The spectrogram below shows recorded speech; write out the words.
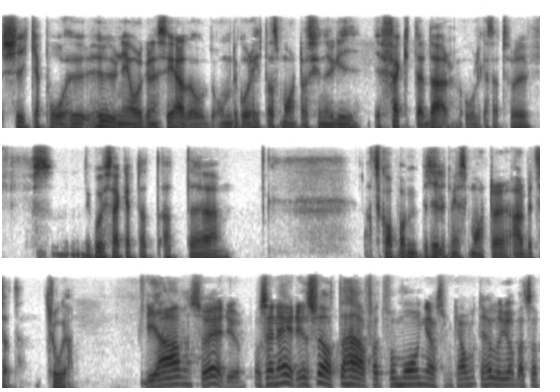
kika på hur, hur ni är organiserade och om det går att hitta smarta synergieffekter där på olika sätt. För det, det går ju säkert att, att, att, att skapa betydligt mer smartare arbetssätt, tror jag. Ja, så är det ju. Och sen är det ju svårt det här för att för många som kanske inte heller jobbar så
